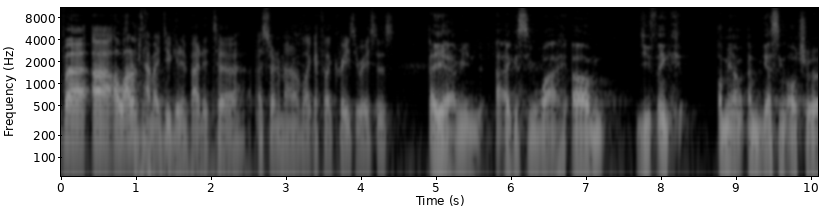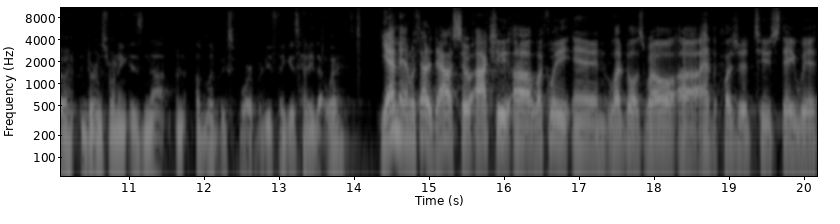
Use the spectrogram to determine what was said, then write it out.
but uh, a lot of the time, I do get invited to a certain amount of like I feel like crazy races. Uh, yeah, I mean, I can see why. Um, do you think? I mean, I'm, I'm guessing ultra endurance running is not an Olympic sport, but do you think it's headed that way? Yeah, man, without a doubt. So actually, uh, luckily in Leadville as well, uh, I had the pleasure to stay with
